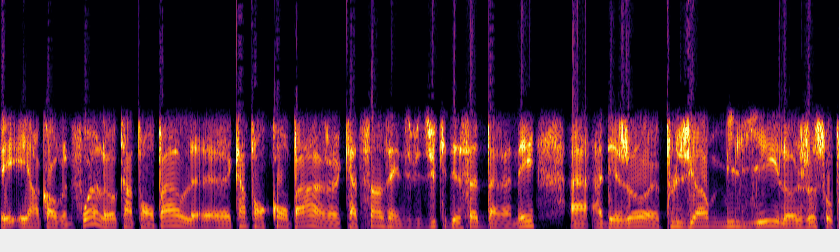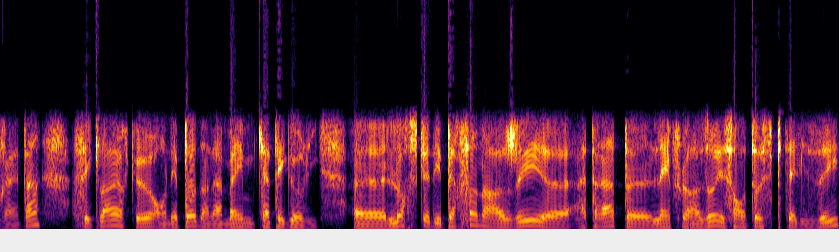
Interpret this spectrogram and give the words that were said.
Et, encore une fois, là, quand on parle, euh, quand on compare 400 individus qui décèdent par année à, à déjà plusieurs milliers là, juste au printemps, c'est clair qu'on n'est pas dans la même catégorie. Euh, lorsque des personnes âgées euh, attrapent euh, l'influenza et sont hospitalisées,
